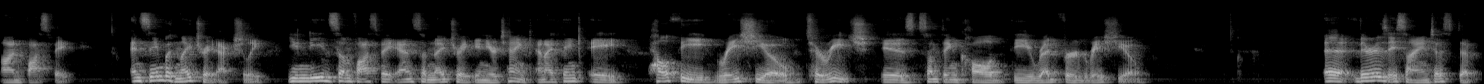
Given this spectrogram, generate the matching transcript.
on phosphate. And same with nitrate, actually. You need some phosphate and some nitrate in your tank. And I think a healthy ratio to reach is something called the Redfield ratio. Uh, there is a scientist that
